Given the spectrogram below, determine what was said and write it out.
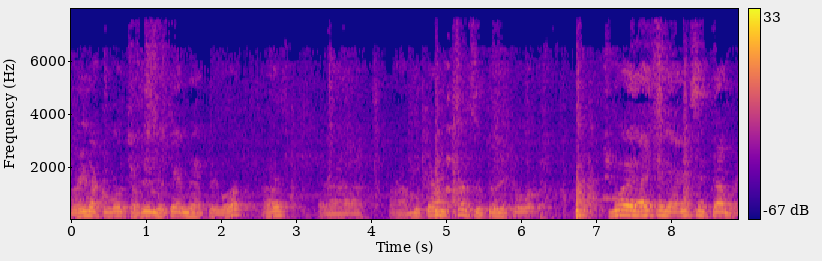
אבל אם הקורות שווים יותר מהפירות, אז מותר לקצוץ אותו לקורות. שמואל הייתה להריץ את תמרי,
